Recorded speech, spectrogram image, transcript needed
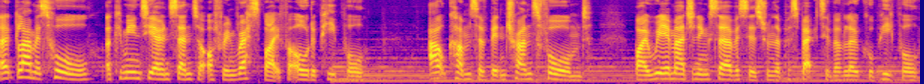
At Glamis Hall, a community owned centre offering respite for older people, outcomes have been transformed by reimagining services from the perspective of local people.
